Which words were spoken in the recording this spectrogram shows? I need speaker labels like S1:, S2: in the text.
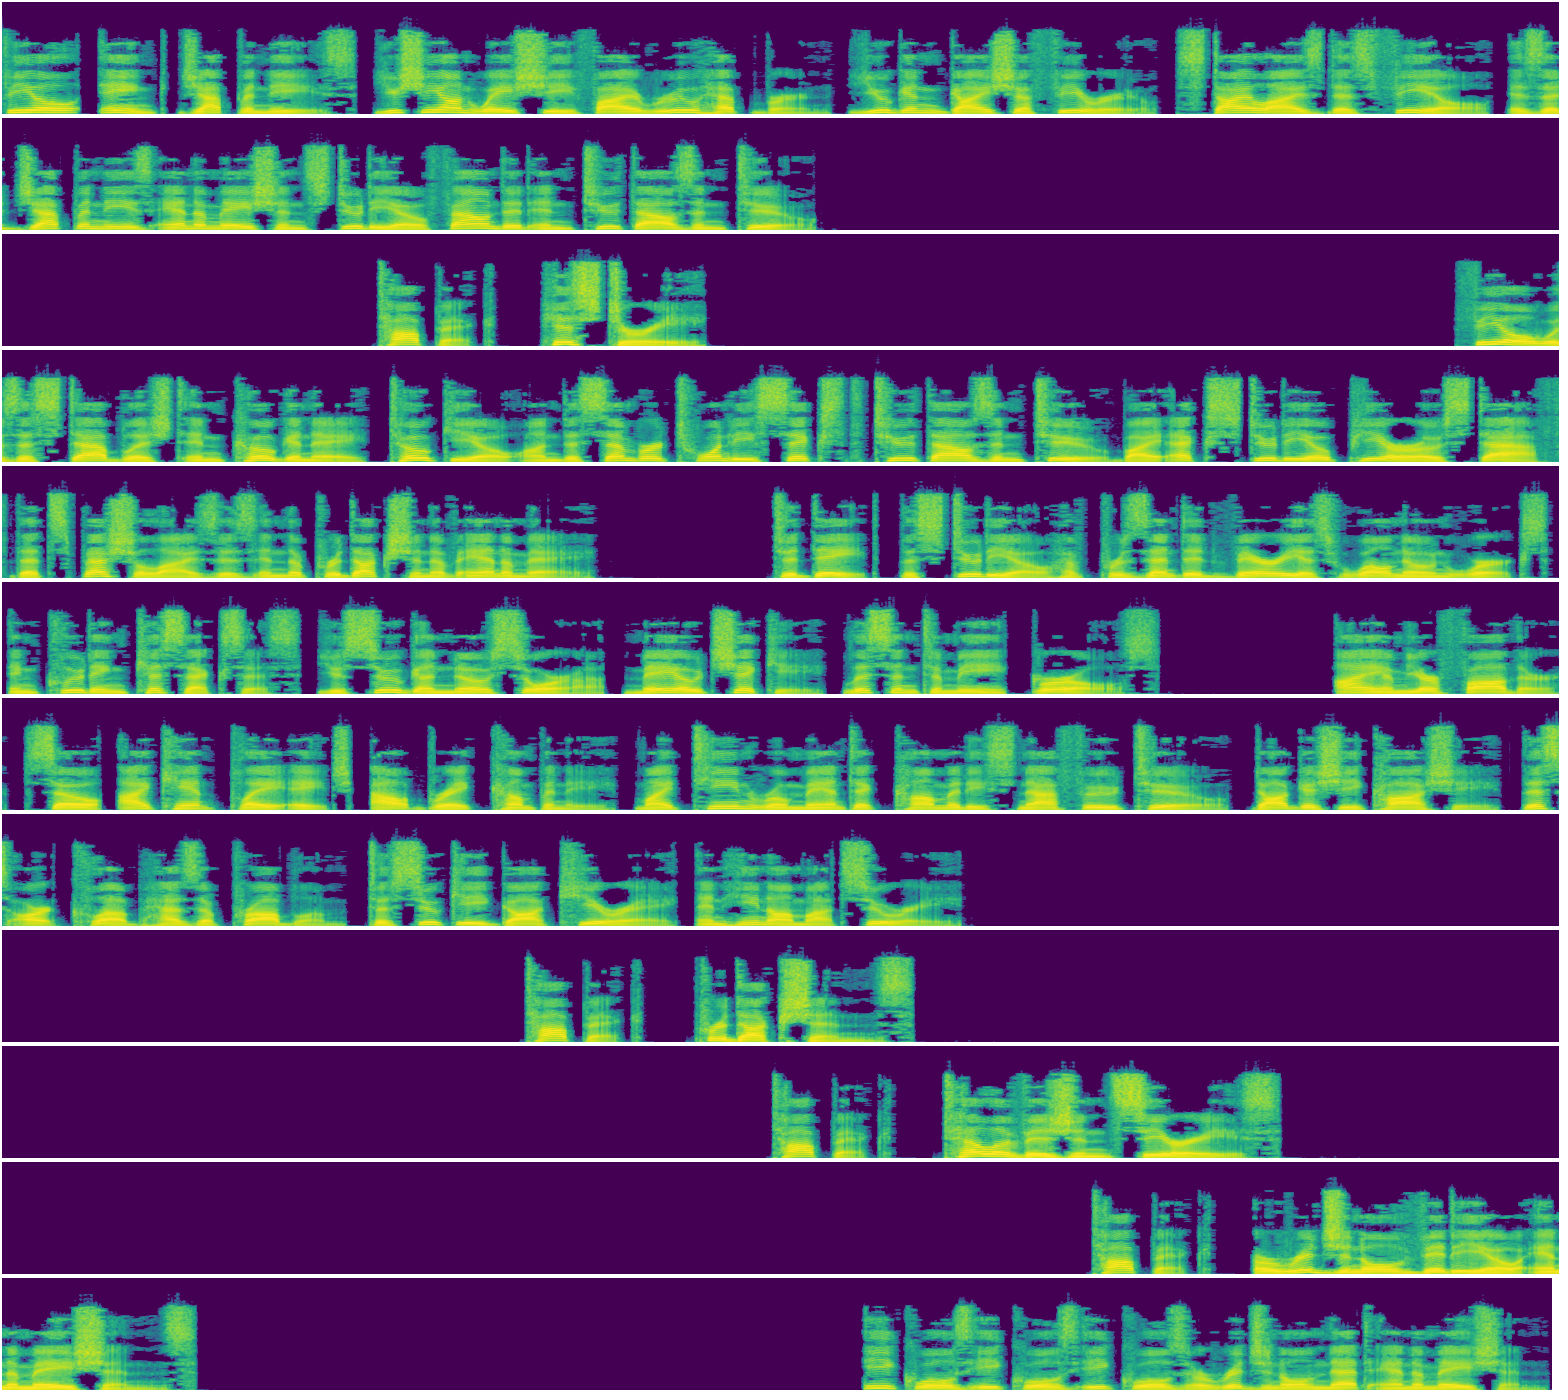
S1: Feel, Inc. Japanese, Yushianweishi Fi Ru Hepburn, Yugen Gaisha Firu, stylized as Feel, is a Japanese animation studio founded in 2002. History Feel was established in Koganei, Tokyo on December 26, 2002 by ex-Studio Pierrot staff that specializes in the production of anime. To date, the studio have presented various well-known works, including Kissxsis, Yosuga no Sora, Mayo Chiki, Listen to Me, Girls. I Am Your Father, So, I Can't Play H, Outbreak Company, My Teen Romantic Comedy Snafu 2, Dagashi Kashi, This Art Club Has a Problem, Tsuki ga Kirei, and Hinamatsuri. Topic: Productions. Topic: Television series Topic: Original video animations. Equals equals equals original net animation.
